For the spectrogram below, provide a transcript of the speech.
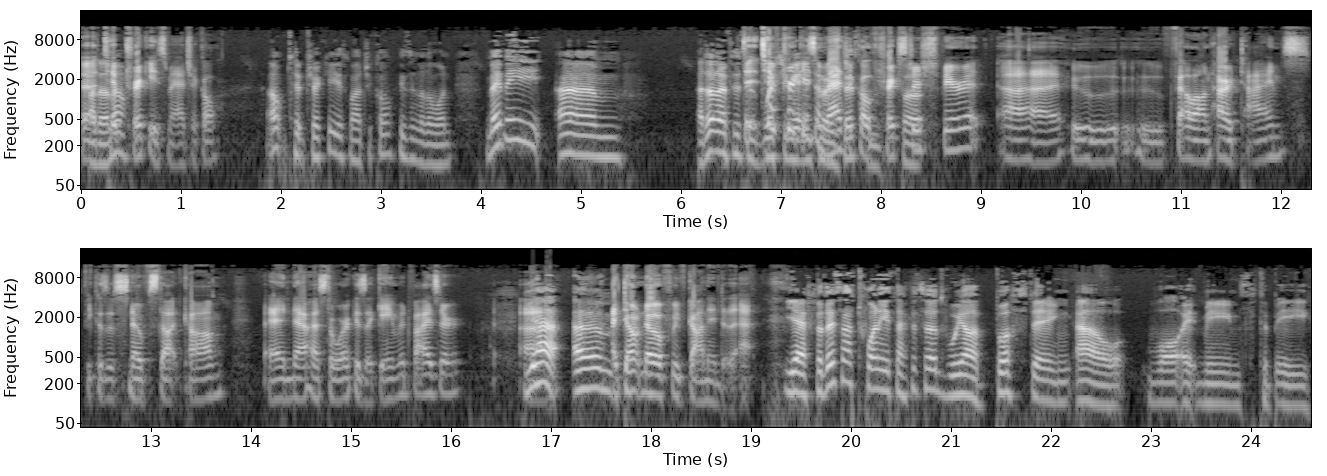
Uh, I don't Tip know. Tricky's magical. Oh, Tip Tricky is magical. He's another one. Maybe um, I don't know if this T- is Tip Tricky's a magical trickster but- spirit uh, who who fell on hard times because of Snopes.com and now has to work as a game advisor. Yeah, um, I don't know if we've gone into that. yeah. For this our twentieth episode, we are busting out what it means to be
